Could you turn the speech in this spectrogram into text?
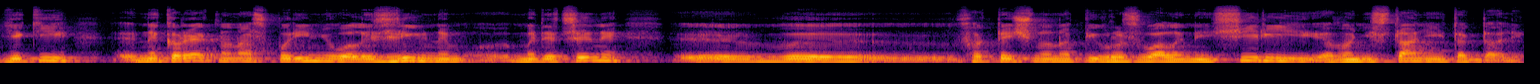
які некоректно нас порівнювали з рівнем е, медицини е, в фактично напіврозваленій Сірії, Афганістані і так далі.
